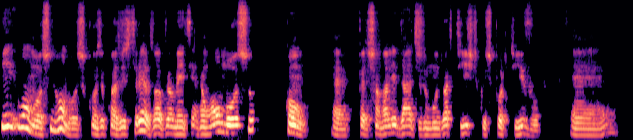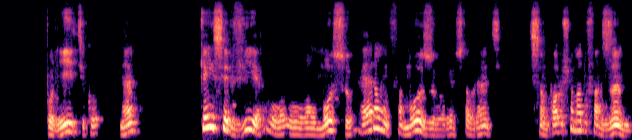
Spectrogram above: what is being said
E o almoço, no almoço com as estrelas, obviamente, era um almoço com é, personalidades do mundo artístico, esportivo, é, político, né? quem servia o, o, almoço era um famoso restaurante de São Paulo chamado Fazano.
